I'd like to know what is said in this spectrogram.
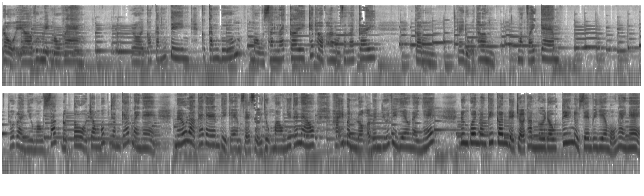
đội à, vương miện màu vàng. Rồi có cánh tiên, có cánh bướm màu xanh lá cây Kết hợp hai màu xanh lá cây. Cầm cây đũa thần, mặc váy cam rất là nhiều màu sắc được tô ở trong bức tranh cát này nè Nếu là các em thì các em sẽ sử dụng màu như thế nào? Hãy bình luận ở bên dưới video này nhé Đừng quên đăng ký kênh để trở thành người đầu tiên được xem video mỗi ngày nè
